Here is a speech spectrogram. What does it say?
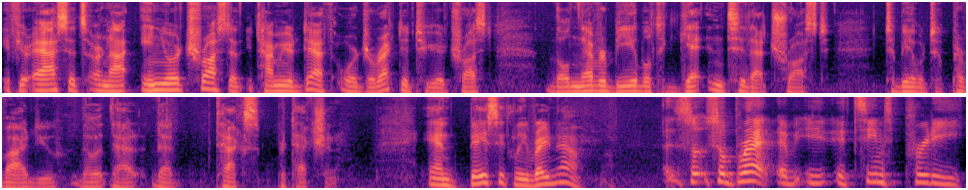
if your assets are not in your trust at the time of your death or directed to your trust, they'll never be able to get into that trust to be able to provide you that that tax protection. And basically, right now, so, so Brett, it seems pretty.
